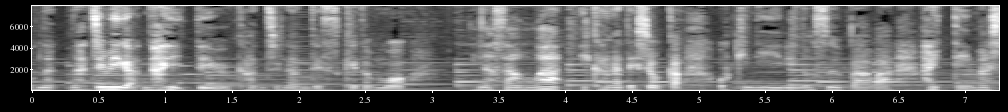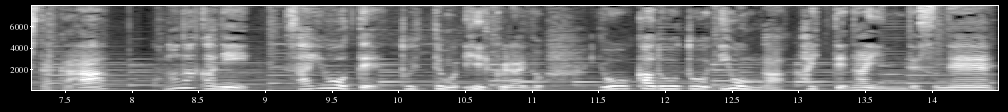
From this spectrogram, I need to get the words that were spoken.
馴染みがないっていう感じなんですけども皆さんはいかがでしょうか？お気に入りのスーパーは入っていましたか？この中に最大手と言ってもいいくらいの洋華堂とイオンが入ってないんですね。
